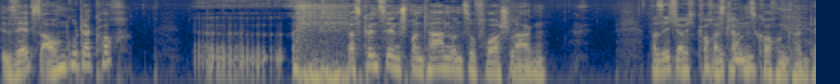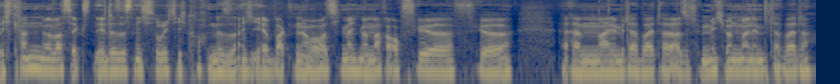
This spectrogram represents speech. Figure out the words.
selbst auch ein guter Koch? Äh. Was könntest du denn spontan uns so vorschlagen, was ich euch kochen was du kann. uns kochen könntest? Ich kann nur was, das ist nicht so richtig kochen, das ist eigentlich eher backen, aber was ich manchmal mache, auch für, für ähm, meine Mitarbeiter, also für mich und meine Mitarbeiter,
